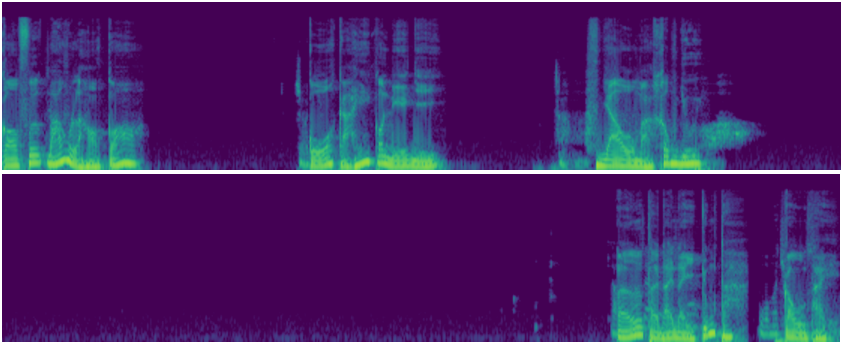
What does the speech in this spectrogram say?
Có phước báo là họ có. Của cải có địa vị. Giàu mà không vui. Ở thời đại này chúng ta cầu thầy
